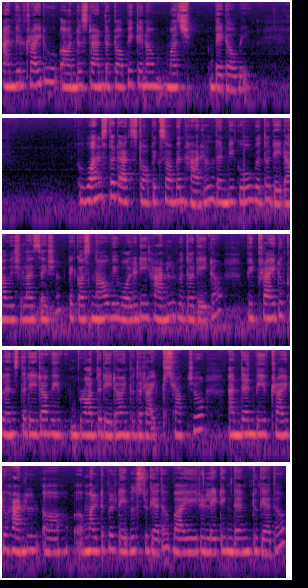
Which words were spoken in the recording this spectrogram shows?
and we'll try to understand the topic in a much better way. Once the DAX topics have been handled, then we go with the data visualization because now we've already handled with the data. We try to cleanse the data, we've brought the data into the right structure, and then we've tried to handle uh, multiple tables together by relating them together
